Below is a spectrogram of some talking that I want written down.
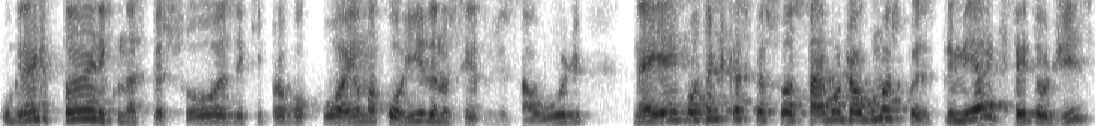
o grande pânico nas pessoas e que provocou aí uma corrida no centro de saúde. Né? E é importante que as pessoas saibam de algumas coisas. Primeiro, que feito eu disse,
